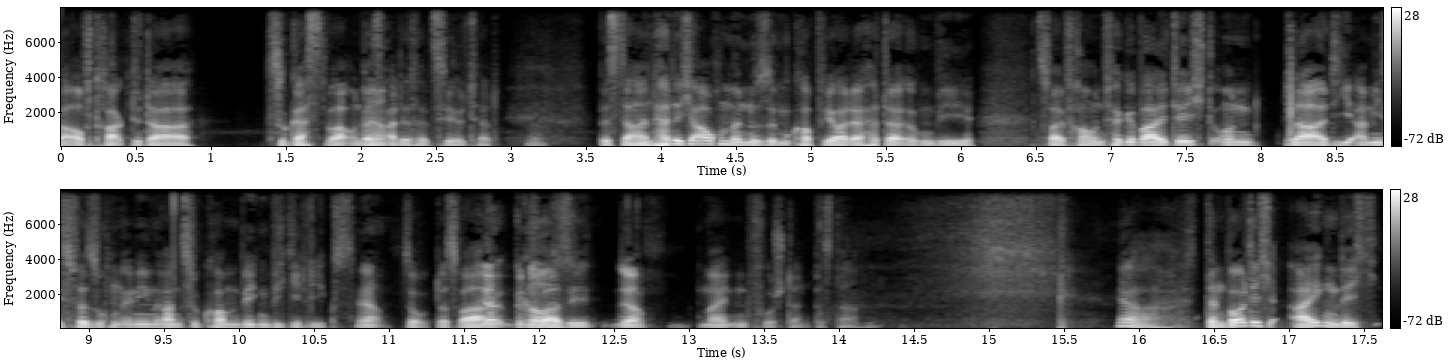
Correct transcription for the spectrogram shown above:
UN-Beauftragte da zu Gast war und das Ja. alles erzählt hat. Ja. Bis dahin hatte ich auch immer nur so im Kopf, ja, der hat da irgendwie zwei Frauen vergewaltigt und klar, die Amis versuchen in ihn ranzukommen wegen Wikileaks. Ja. So, das war Ja, genau. quasi Ja. mein Infostand bis dahin. Ja, dann wollte ich eigentlich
